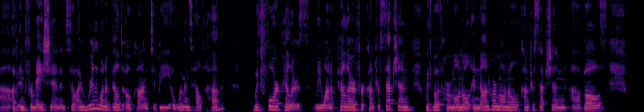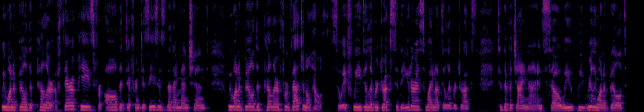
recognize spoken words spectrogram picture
uh, of information. And so I really want to build Ocon to be a women's health hub with four pillars. We want a pillar for contraception with both hormonal and non hormonal contraception uh, balls. We want to build a pillar of therapies for all the different diseases that I mentioned. We want to build a pillar for vaginal health. So, if we deliver drugs to the uterus, why not deliver drugs to the vagina? And so, we, we really want to build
